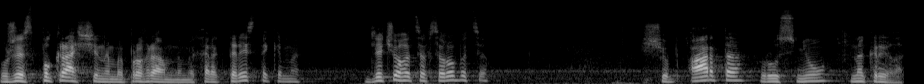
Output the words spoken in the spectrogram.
уже з покращеними програмними характеристиками. Для чого це все робиться? Щоб арта русню накрила.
